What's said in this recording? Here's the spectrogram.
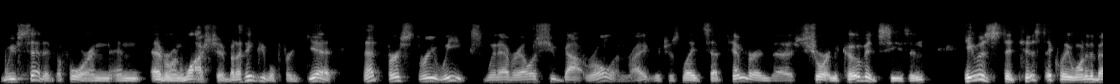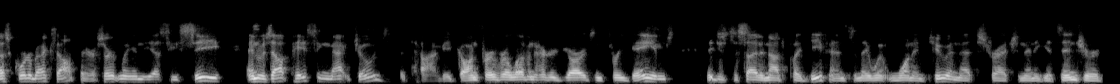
we've said it before, and and everyone watched it, but I think people forget that first three weeks, whenever LSU got rolling, right, which was late September in the shortened COVID season, he was statistically one of the best quarterbacks out there, certainly in the SEC, and was outpacing Mac Jones at the time. He'd gone for over 1,100 yards in three games. They just decided not to play defense, and they went one and two in that stretch, and then he gets injured.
